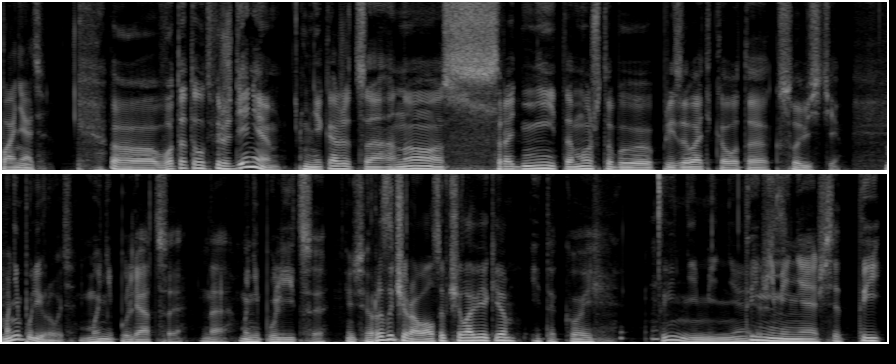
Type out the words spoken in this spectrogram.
понять. Э, вот это утверждение, мне кажется, оно сродни тому, чтобы призывать кого-то к совести. Манипулировать. Манипуляция, да, манипулиция. И все, разочаровался в человеке. И такой, ты не меняешься. Ты не меняешься. Ты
